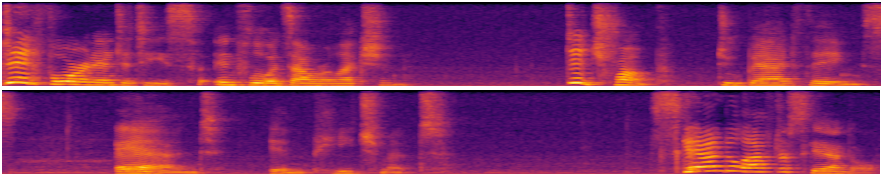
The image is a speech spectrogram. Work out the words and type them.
Did foreign entities influence our election? Did Trump do bad things? And impeachment. Scandal after scandal.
